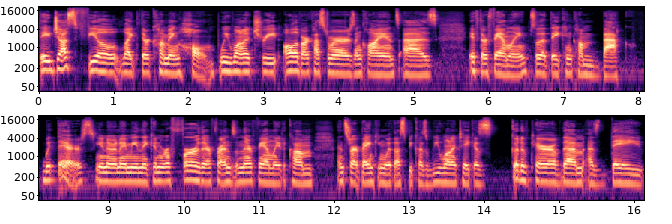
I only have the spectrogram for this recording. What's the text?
they just feel like they're coming home. We want to treat all of our customers and clients as if they're family so that they can come back with theirs. You know what I mean? They can refer their friends and their family to come and start banking with us because we want to take as good of care of them as they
